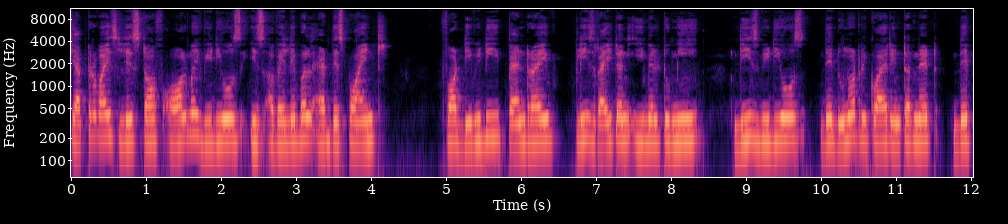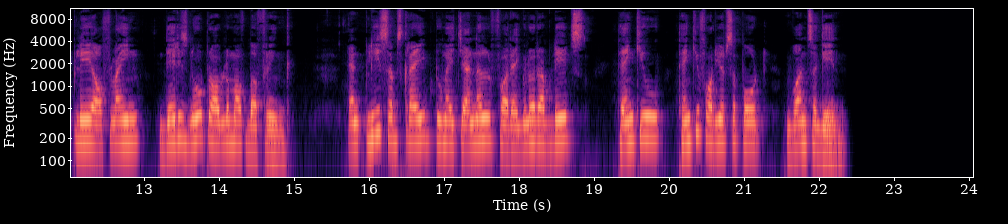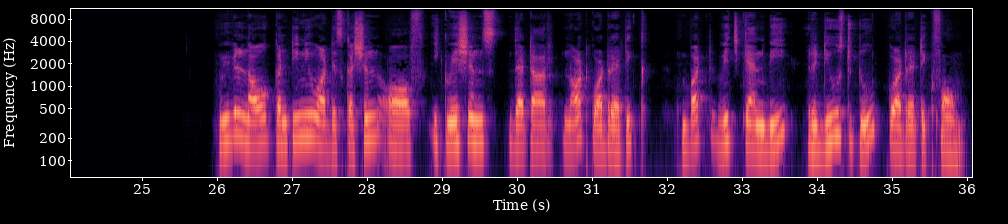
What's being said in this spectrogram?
chapter wise list of all my videos is available at this point. For DVD, pen drive, please write an email to me. These videos, they do not require internet, they play offline, there is no problem of buffering. And please subscribe to my channel for regular updates. Thank you. Thank you for your support once again. We will now continue our discussion of equations that are not quadratic but which can be reduced to quadratic form.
